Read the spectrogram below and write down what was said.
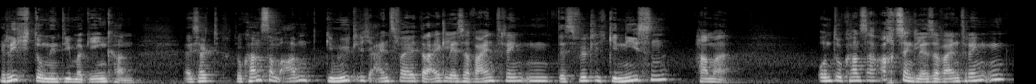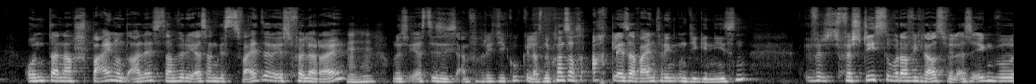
Richtung, in die man gehen kann. Er sagt, du kannst am Abend gemütlich ein, zwei, drei Gläser Wein trinken, das wirklich genießen, Hammer. Und du kannst auch 18 Gläser Wein trinken und danach speien und alles, dann würde er sagen, das zweite ist Völlerei und das erste ist einfach richtig gut gelassen. Du kannst auch acht Gläser Wein trinken und die genießen. Ver- Verstehst du, worauf ich raus will? Also irgendwo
